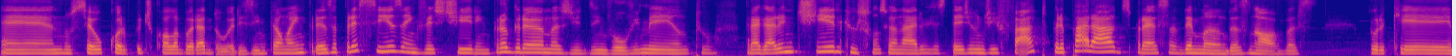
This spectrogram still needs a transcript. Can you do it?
é, no seu corpo de colaboradores. Então, a empresa precisa investir em programas de desenvolvimento para garantir que os funcionários estejam de fato preparados para essas demandas novas porque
